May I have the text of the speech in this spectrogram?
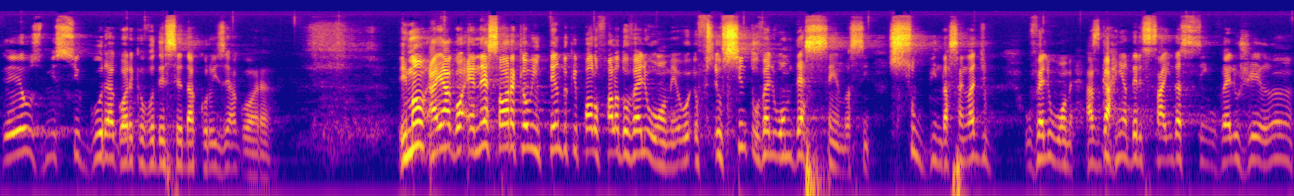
Deus me segura agora que eu vou descer da cruz e agora. Irmão, aí agora, é nessa hora que eu entendo que Paulo fala do velho homem. Eu, eu, eu sinto o velho homem descendo, assim, subindo, saindo lá de. O velho homem, as garrinhas dele saindo assim, o velho Jean.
